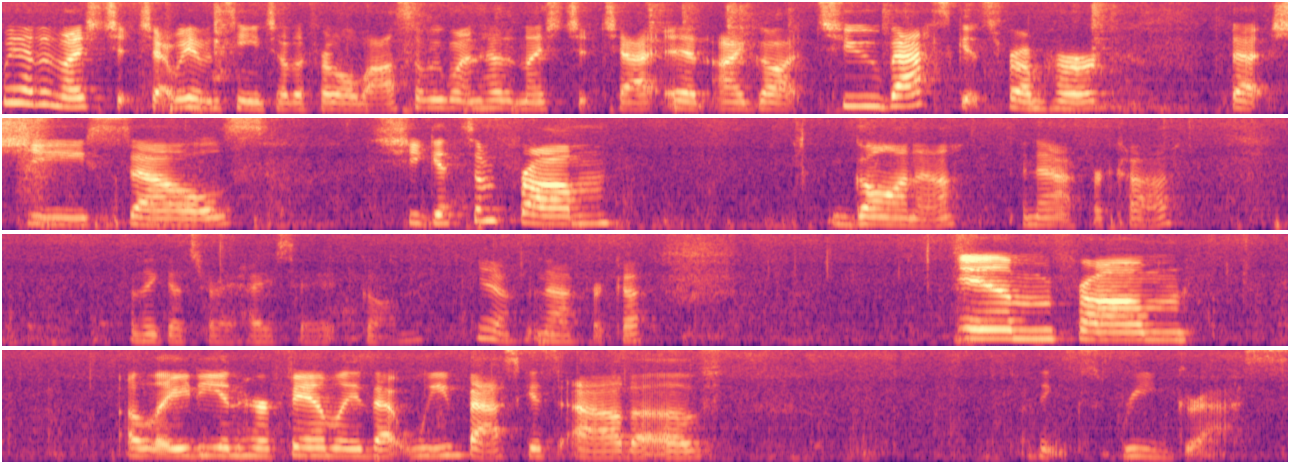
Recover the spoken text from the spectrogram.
We had a nice chit chat. We haven't seen each other for a little while, so we went and had a nice chit chat. And I got two baskets from her that she sells. She gets them from Ghana in Africa. I think that's right how you say it. Ghana. Yeah, in Africa. Am from a lady and her family that weave baskets out of, I think, it's reed grass.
